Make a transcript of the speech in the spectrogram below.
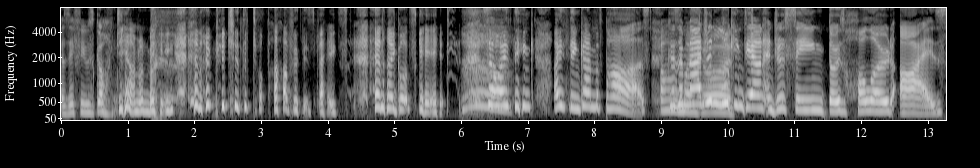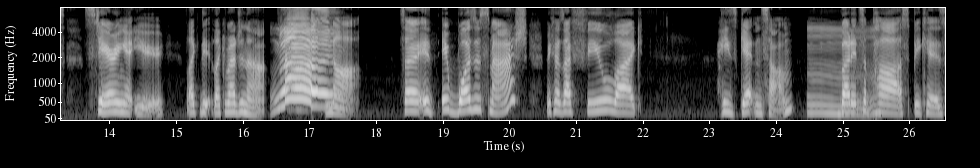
As if he was going down on me, and I pictured the top half of his face, and I got scared. So I think I think I'm a pass. Because Oh imagine God. looking down and just seeing those hollowed eyes staring at you. Like, the, like imagine that. No. Nah. So it it was a smash because I feel like he's getting some, but it's a Mm. pass because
